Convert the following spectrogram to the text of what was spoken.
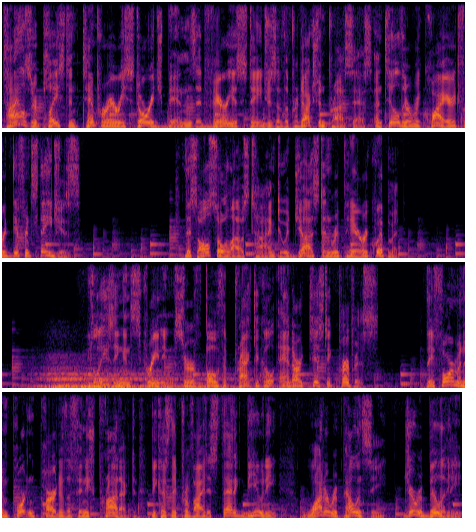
Tiles are placed in temporary storage bins at various stages of the production process until they're required for different stages. This also allows time to adjust and repair equipment. Glazing and screening serve both a practical and artistic purpose. They form an important part of the finished product because they provide aesthetic beauty, water repellency, durability,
